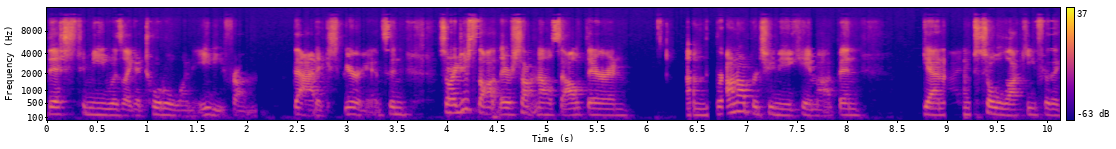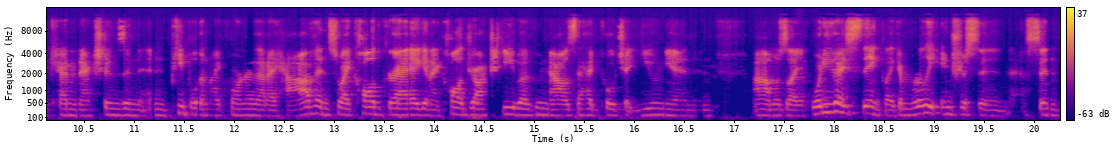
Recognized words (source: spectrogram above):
this to me was like a total 180 from that experience. And so I just thought there's something else out there. And um, the Brown opportunity came up. And again, I'm so lucky for the connections and, and people in my corner that I have. And so I called Greg and I called Josh Sciba, who now is the head coach at Union, and um, was like, "What do you guys think? Like, I'm really interested in this." And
